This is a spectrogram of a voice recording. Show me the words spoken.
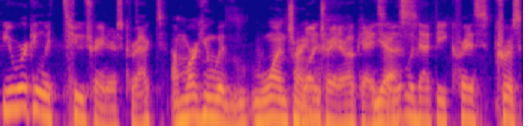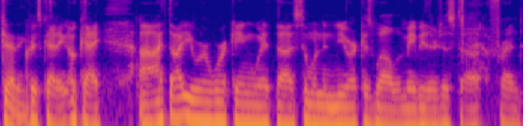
you're working with two trainers, correct? I'm working with one trainer, One trainer. Okay. Yes. So would that be Chris Chris Ketting. Chris Ketting. Okay. Uh, I thought you were working with uh, someone in New York as well, but maybe they're just uh, a friend.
